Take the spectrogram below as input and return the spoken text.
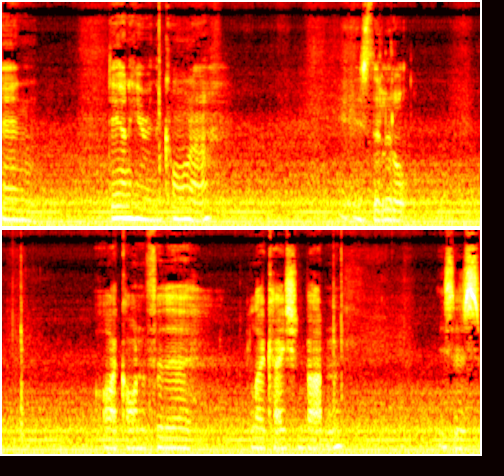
And down here in the corner is the little icon for the location button. This is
